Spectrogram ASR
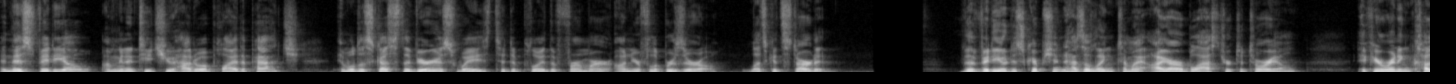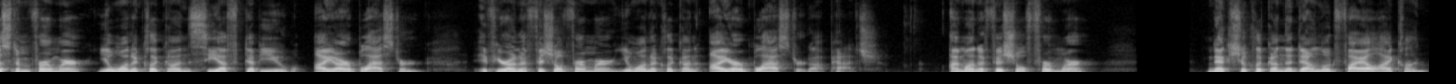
In this video, I'm going to teach you how to apply the patch and we'll discuss the various ways to deploy the firmware on your Flipper Zero. Let's get started. The video description has a link to my IR Blaster tutorial. If you're running custom firmware, you'll want to click on CFW IR Blaster. If you're on official firmware, you'll want to click on IR Blaster.patch. I'm on official firmware. Next, you'll click on the download file icon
